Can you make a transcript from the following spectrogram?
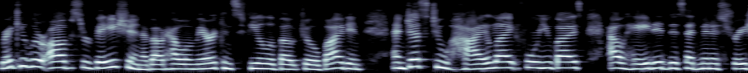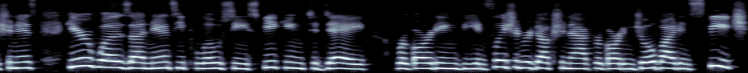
regular observation about how Americans feel about Joe Biden. And just to highlight for you guys how hated this administration is, here was uh, Nancy Pelosi speaking today regarding the Inflation Reduction Act, regarding Joe Biden's speech.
